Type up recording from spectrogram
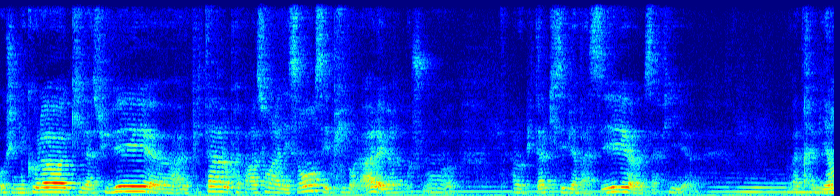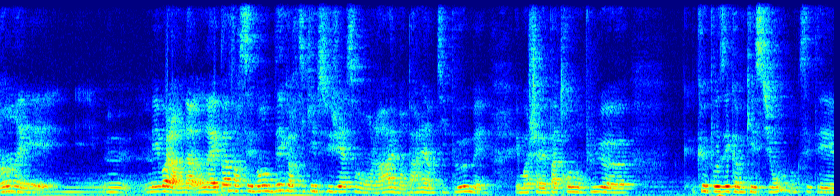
au gynécologue qui la suivait, à l'hôpital, aux préparations à la naissance, et puis voilà, elle a eu un accouchement à l'hôpital qui s'est bien passé, euh, sa fille euh, va très bien. Et, mais voilà, on n'avait pas forcément décortiqué le sujet à ce moment-là. Elle m'en parlait un petit peu, mais et moi je savais pas trop non plus euh, que poser comme question. Donc c'était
